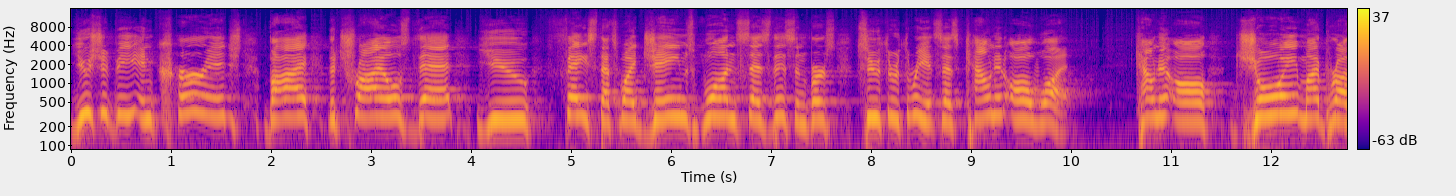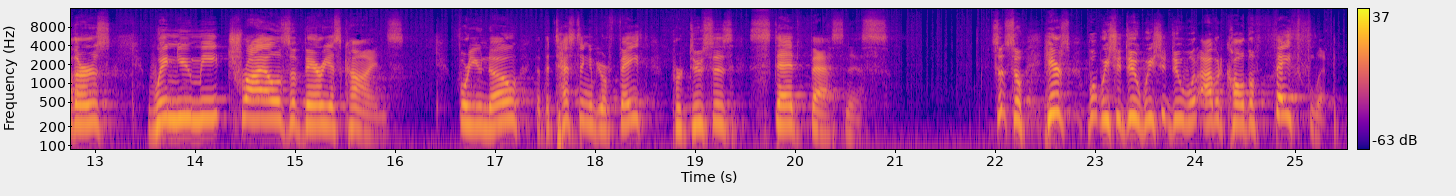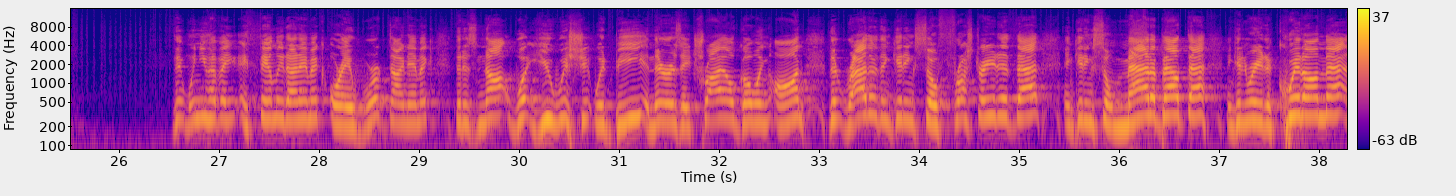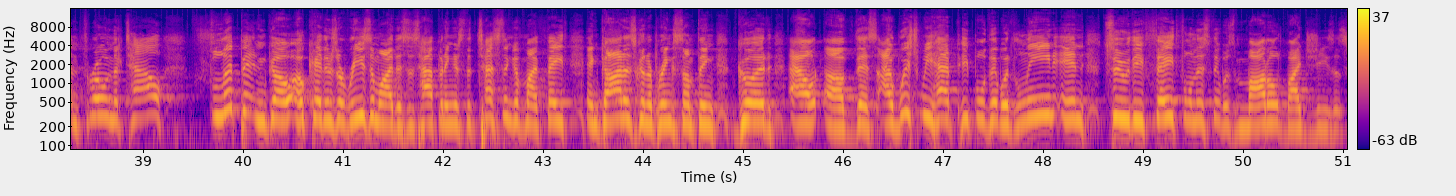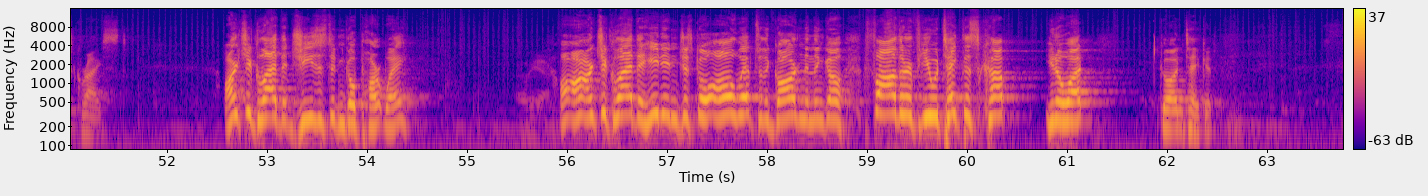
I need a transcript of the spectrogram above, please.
You should be encouraged by the trials that you face. That's why James 1 says this in verse 2 through 3. It says, Count it all what? Count it all joy, my brothers, when you meet trials of various kinds. For you know that the testing of your faith produces steadfastness. So, so here's what we should do we should do what I would call the faith flip. That when you have a, a, family dynamic or a work dynamic that is not what you wish it would be, and there is a trial going on, that rather than getting so frustrated at that and getting so mad about that and getting ready to quit on that and throw in the towel, flip it and go, okay, there's a reason why this is happening. It's the testing of my faith, and God is going to bring something good out of this. I wish we had people that would lean into the faithfulness that was modeled by Jesus Christ. Aren't you glad that Jesus didn't go part way? Aren't you glad that he didn't just go all the way up to the garden and then go, Father, if you would take this cup, you know what? Go ahead and take it.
